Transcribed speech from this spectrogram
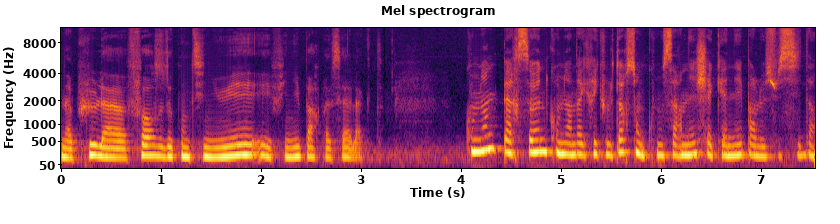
n'a plus la force de continuer et finit par passer à l'acte. Combien de personnes, combien d'agriculteurs sont concernés chaque année par le suicide?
